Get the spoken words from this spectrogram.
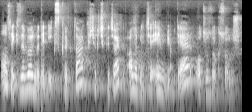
18'e bölmede x 40'tan küçük çıkacak. Alabileceği en büyük değer 39 olur.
